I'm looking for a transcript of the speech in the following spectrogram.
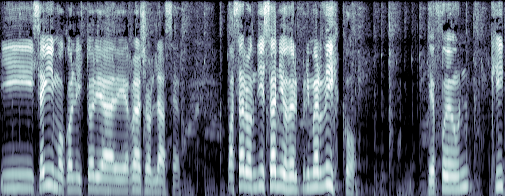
Y seguimos con la historia de Rayos Láser. Pasaron 10 años del primer disco, que fue un hit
